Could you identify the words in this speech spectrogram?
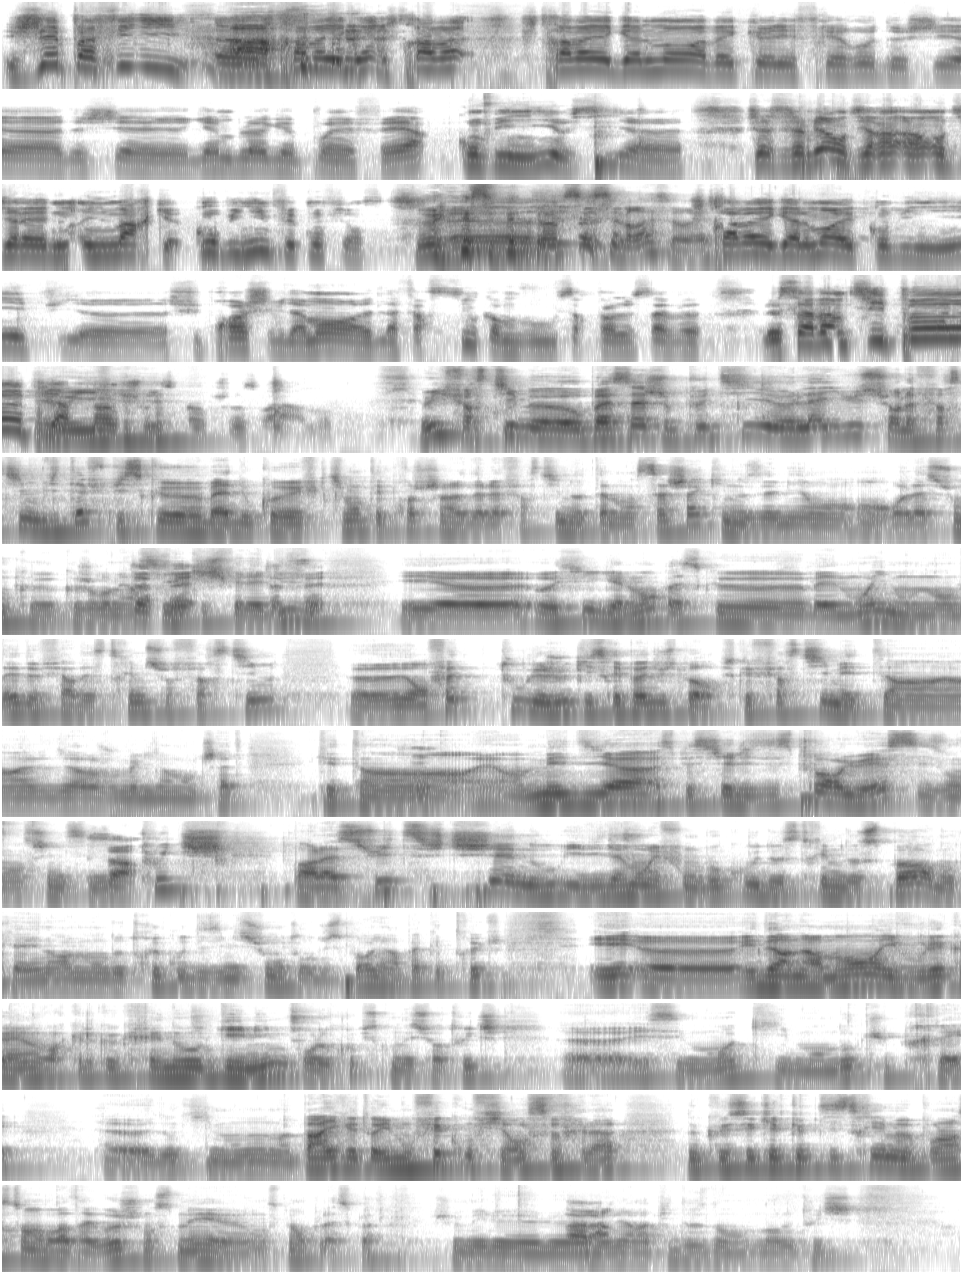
j'ai pas fini. Euh, Ah. je, travaille, éga- je, travaille, je travaille également avec euh, les frérots de chez euh, de chez gameblog.fr, Combini aussi. Euh, J'a- J'aime bien, on dirait un- on dirait une, marque. Combini me fait confiance. Oui, Euh, c'est vrai, c'est vrai. Je travaille également avec Combini et puis euh, je suis proche évidemment de la First Team, comme vous certains le savent, le savent un petit peu. Et puis il y a Oui. plein de choses, plein de choses. Voilà. Donc, Oui, First Team, euh, au passage, petit euh, laïus sur la First Team Vitef, puisque bah, donc, euh, effectivement, t'es proche euh, de la First Team, notamment Sacha, qui nous a mis en, en relation, que, que je remercie, fait, qui je fais la bise. Et euh, aussi également parce que bah, moi, ils m'ont demandé de faire des streams sur First Team. En fait, tous les jeux qui seraient pas du sport, parce que First Team est un, je vous mets le lien dans le chat, qui est un, un média spécialisé sport US. Ils ont lancé une scène. Twitch par la suite, chaîne où évidemment ils font beaucoup de streams de sport, donc il y a énormément de trucs ou des émissions autour du sport, il y a un paquet de trucs. Et, euh, et dernièrement, ils voulaient quand même avoir quelques créneaux gaming pour le coup, puisqu'on est sur Twitch, euh, et c'est moi qui m'en occuperai. Euh, donc ils m'ont, pareil que toi, ils m'ont fait confiance, voilà. Donc c'est quelques petits streams pour l'instant à droite à gauche, on se met, on se met en place quoi. Je mets le, le Voilà. rapidos dans, dans le Twitch.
